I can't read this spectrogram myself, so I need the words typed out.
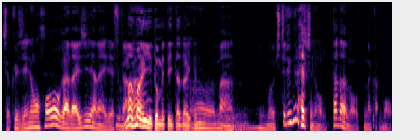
食事の方が大事じゃないですか。まあまあいい、止めていただいても。うん、まあ、もう一人暮らしの、ただの、なんかも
